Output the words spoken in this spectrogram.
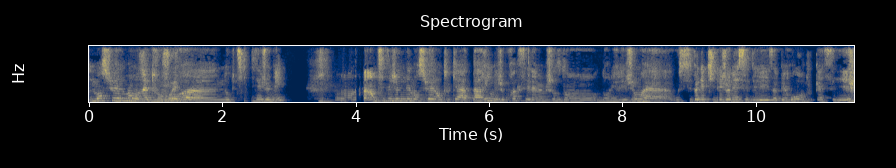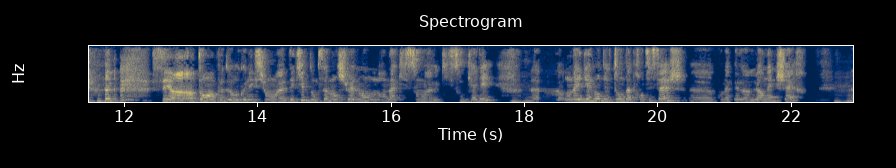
Mensuellement, on a toujours euh, nos petits déjeuners. Mm. On a un petit déjeuner mensuel, en tout cas à Paris, mais je crois que c'est la même chose dans, dans les régions mm. où c'est pas des petits déjeuners, c'est des apéros. En tout cas, c'est c'est un, un, temps un peu de reconnexion euh, d'équipe. Donc ça, mensuellement, on en a qui sont euh, qui sont calés. Mm-hmm. on a également des temps d'apprentissage qu'on appelle un learn and share. Mhm.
